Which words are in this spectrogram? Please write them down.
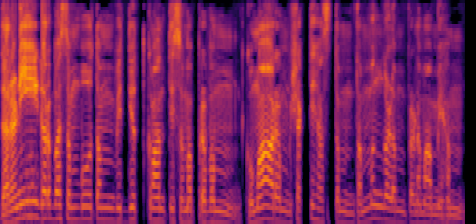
ಧರಣಿ ಗರ್ಭ ಸಂಭೂತಂ ವಿದ್ಯುತ್ ಕಾಂತಿ ಸಮಪ್ರಭಂ ಕುಮಾರಂ ಶಕ್ತಿ ಹಸ್ತಂ ತಮ್ಮಂಗಳಂ ಪ್ರಣಮಾಮ್ಯಹಂ.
